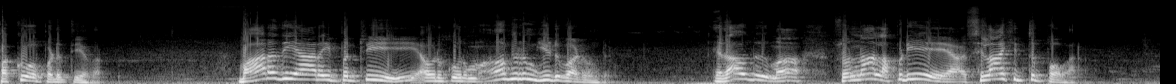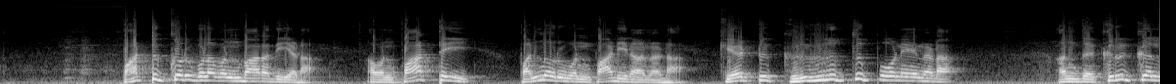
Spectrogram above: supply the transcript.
பக்குவப்படுத்தியவர். பாரதியாரை பற்றி அவருக்கு ஒரு மாபெரும் ஈடுபாடு உண்டு. ஏதாவது மா சொன்னால் அப்படியே சிலாகித்து போவார். பாட்டுக்கொரு புலவன் பாரதியடா அவன் பாட்டை பன்னொருவன் பாடினானடா கேட்டு கிருகிருத்து போனேனடா அந்த கிருக்கல்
